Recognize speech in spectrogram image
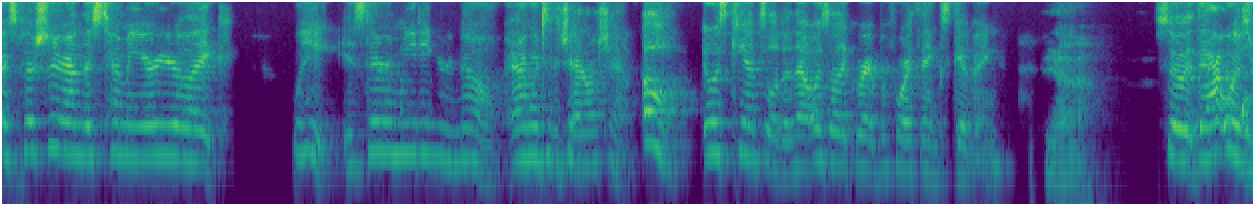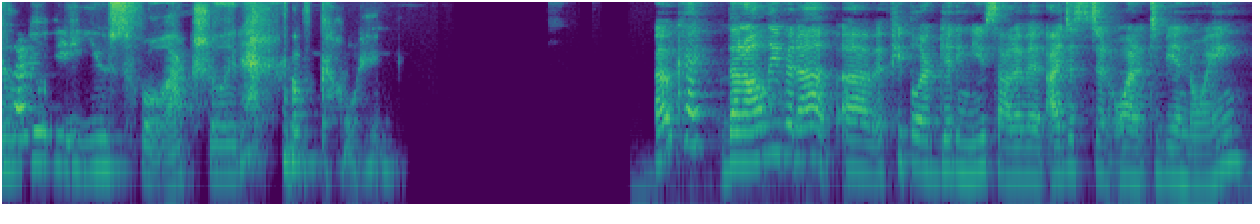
especially around this time of year, you're like, wait, is there a meeting or no? And I went to the general channel. Oh, it was canceled. And that was like right before Thanksgiving. Yeah. So that was Okay. really useful actually to have going. Okay, then I'll leave it up. Uh, if people are getting use out of it, I just didn't want it to be annoying.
